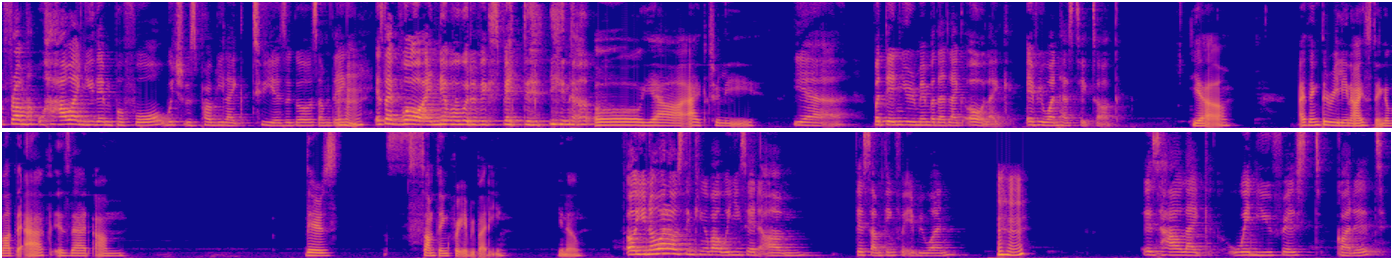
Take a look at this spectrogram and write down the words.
from how I knew them before, which was probably like two years ago or something, it's like, whoa, I never would have expected, you know? Oh yeah, actually. Yeah. But then you remember that, like, oh, like everyone has TikTok. Yeah. I think the really nice thing about the app is that um there's something for everybody, you know. Oh, you know what I was thinking about when you said um there's something for everyone? Mhm. Is how like when you first got it,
